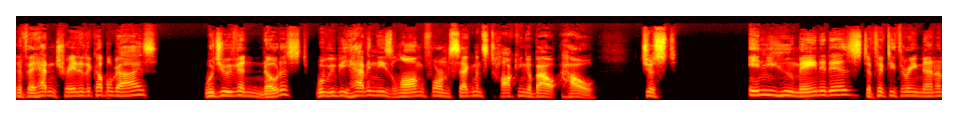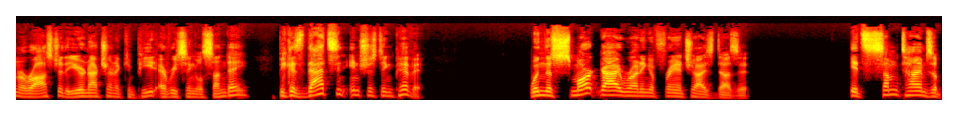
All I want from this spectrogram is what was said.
And if they hadn't traded a couple guys, would you even noticed? Would we be having these long form segments talking about how just inhumane it is to 53 men on a roster that you're not trying to compete every single Sunday? Because that's an interesting pivot. When the smart guy running a franchise does it, it's sometimes a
